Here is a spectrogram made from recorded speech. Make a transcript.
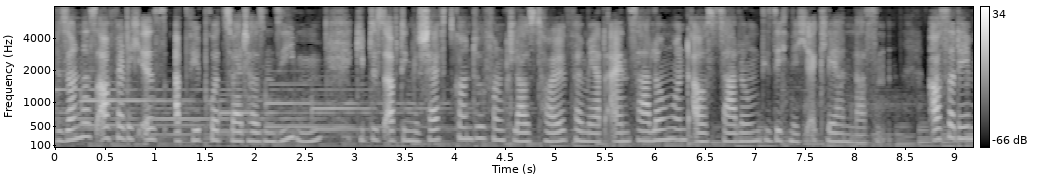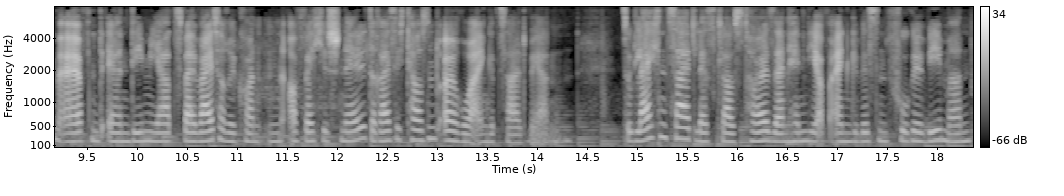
Besonders auffällig ist, ab Februar 2007 gibt es auf dem Geschäftskonto von Klaus Toll vermehrt Einzahlungen und Auszahlungen, die sich nicht erklären lassen. Außerdem eröffnet er in dem Jahr zwei weitere Konten, auf welche schnell 30.000 Euro eingezahlt werden. Zur gleichen Zeit lässt Klaus Toll sein Handy auf einen gewissen Vogel Wehmann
